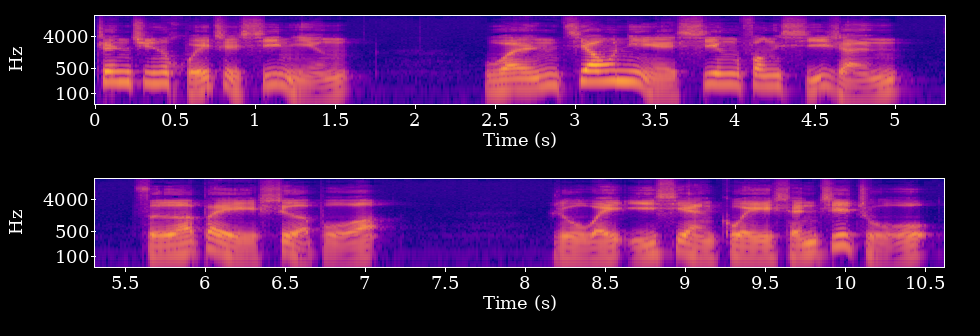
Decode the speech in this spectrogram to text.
真君回至西宁，闻焦孽兴风袭人，责备设伯。汝为一线鬼神之主，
